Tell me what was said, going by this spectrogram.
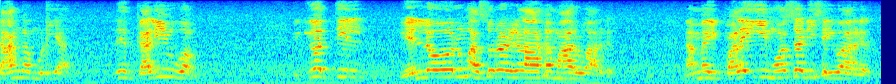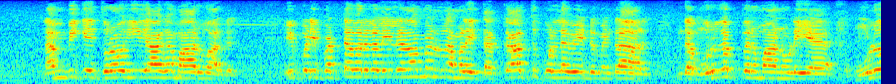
தாங்க முடியாது. இது கலியுகம். யுகத்தில் எல்லோரும் அசுரர்களாக மாறுவார்கள். நம்மை பழகி மோசடி செய்வார்கள். நம்பிக்கை துரோகியாக மாறுவார்கள். இப்படிப்பட்டவர்களிடம் நம்மளை தற்காத்து கொள்ள வேண்டும் என்றால் இந்த முருகப்பெருமானுடைய முழு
